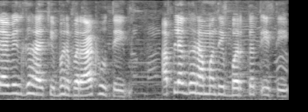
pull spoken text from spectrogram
त्यावेळेस घराची भरभराट होते. आपल्या घरामध्ये बरकत येते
